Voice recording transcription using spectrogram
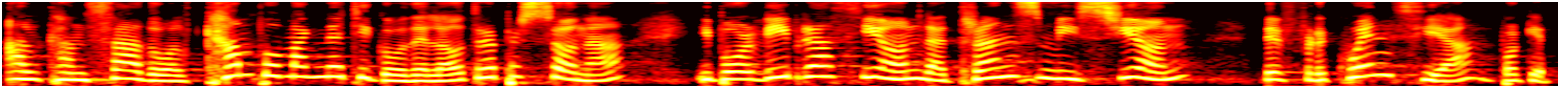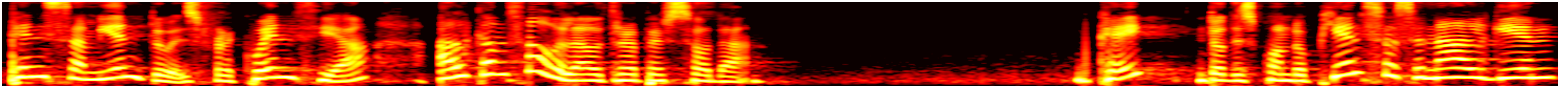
alcanzado el campo magnético de la otra persona y por vibración la transmisión de frecuencia, porque pensamiento es frecuencia, ha alcanzado la otra persona. ¿Ok? Entonces, cuando piensas en alguien,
